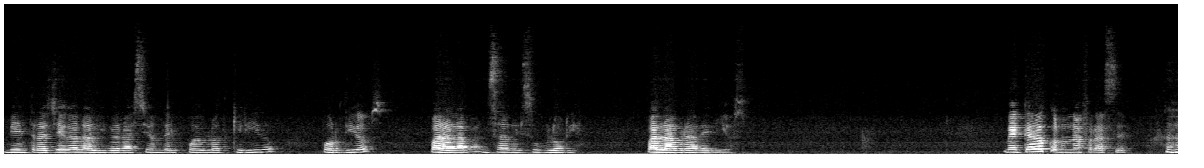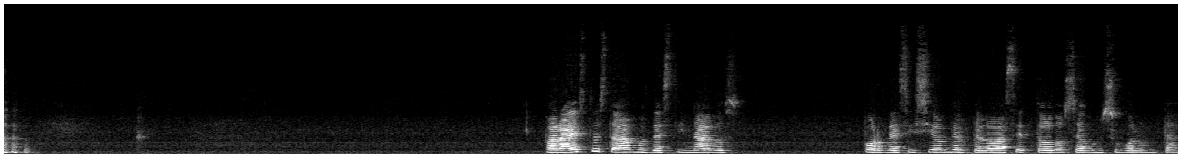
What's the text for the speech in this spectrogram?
mientras llega la liberación del pueblo adquirido por Dios para la alabanza de su gloria. Palabra de Dios. Me quedo con una frase. Para esto estábamos destinados por decisión del que lo hace todo según su voluntad,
